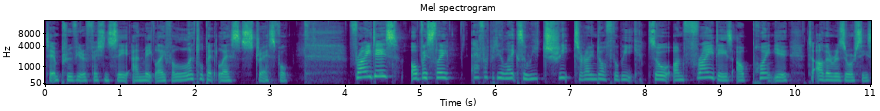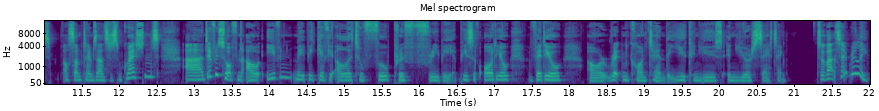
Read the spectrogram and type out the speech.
to improve your efficiency and make life a little bit less stressful. Fridays, obviously, everybody likes a wee treat to round off the week. So on Fridays, I'll point you to other resources. I'll sometimes answer some questions, and every so often, I'll even maybe give you a little foolproof freebie, a piece of audio, video, or written content that you can use in your setting. So that's it really.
